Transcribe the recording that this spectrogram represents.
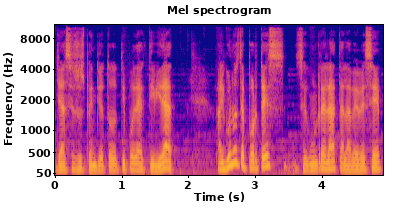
ya se suspendió todo tipo de actividad. Algunos deportes, según relata la BBC,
